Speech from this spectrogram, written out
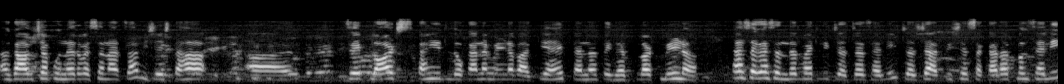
गावच्या पुनर्वसनाचा विशेषतः जे प्लॉट्स काही लोकांना मिळणं बाकी आहेत त्यांना ते घर प्लॉट मिळणं या सगळ्या संदर्भातली चर्चा झाली. चर्चा अतिशय सकारात्मक झाली.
